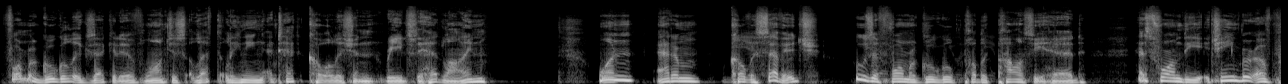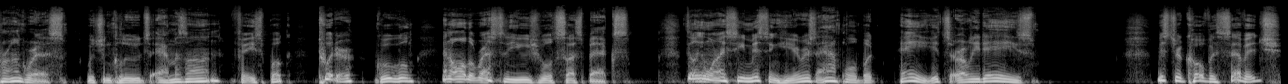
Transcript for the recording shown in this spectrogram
Former Google executive launches left leaning tech coalition, reads the headline. One Adam Kovacevic, who's a former Google public policy head, has formed the Chamber of Progress, which includes Amazon, Facebook, Twitter, Google, and all the rest of the usual suspects. The only one I see missing here is Apple, but hey, it's early days. Mr. Kovacevic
